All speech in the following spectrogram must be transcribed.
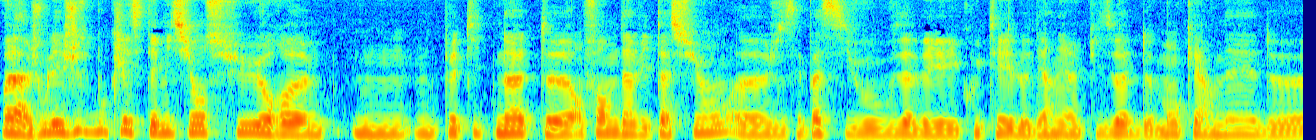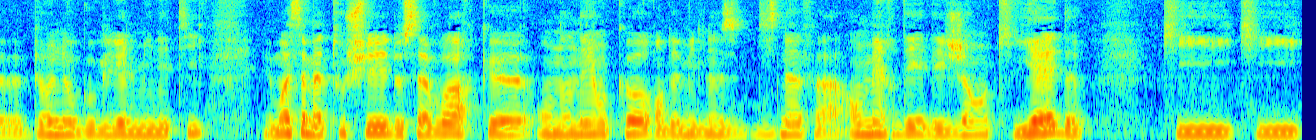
Voilà, je voulais juste boucler cette émission sur euh, une, petite note euh, en forme d'invitation. je ne sais pas si vous, vous, avez écouté le dernier épisode de Mon Carnet de Bruno Guglielminetti. Et moi, ça m'a touché de savoir qu'on en est encore en 2019 à emmerder des gens qui aident, qui,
